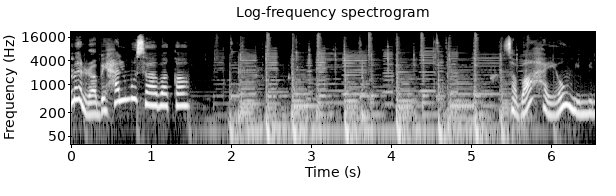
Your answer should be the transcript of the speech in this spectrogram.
من ربح المسابقة. صباح يوم من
